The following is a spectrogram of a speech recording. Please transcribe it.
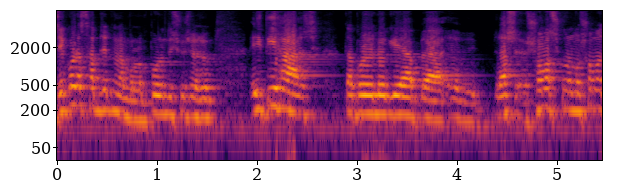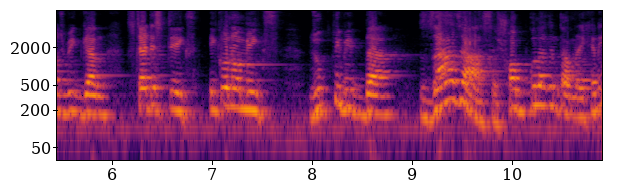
যে কটা সাবজেক্ট নাম বললাম পরিণতি সুশাসন ইতিহাস, তারপরে হলো গিয়ে সমাজকর্ম, সমাজবিজ্ঞান স্ট্যাটিস্টিক্স ইকোনমিক্স যুক্তিবিদ্যা, যা যা আছে, সবগুলা কিন্তু আমরা এখানে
